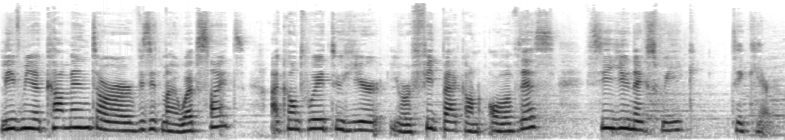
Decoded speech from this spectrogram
Leave me a comment or visit my website. I can't wait to hear your feedback on all of this. See you next week. Take care.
